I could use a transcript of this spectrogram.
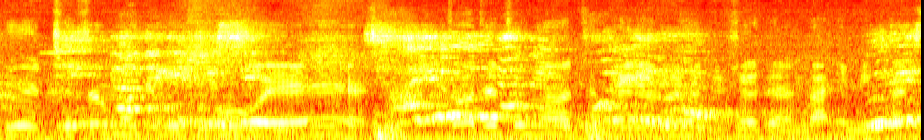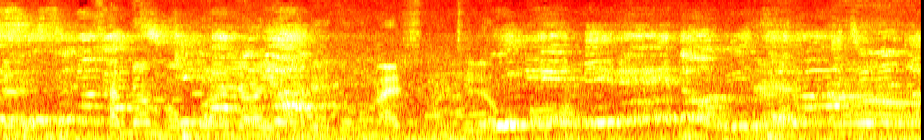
그 책상 가지고 그거 외에 또 대통령한테 배려를 해주셔야 되는 거 아닙니까? 근데 사면 복권을 제가 염두에 두고 말씀을 드렸고 이제 어,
